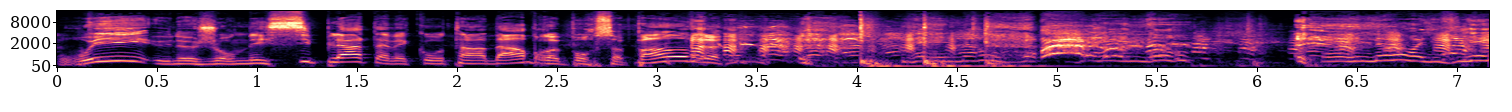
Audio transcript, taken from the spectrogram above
Oui, une journée si plate avec autant d'arbres pour se pendre. Ben non. Ben non. Ben non, Olivier.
